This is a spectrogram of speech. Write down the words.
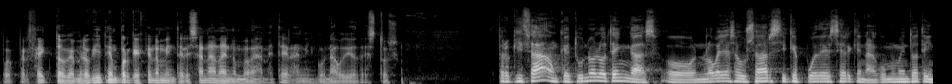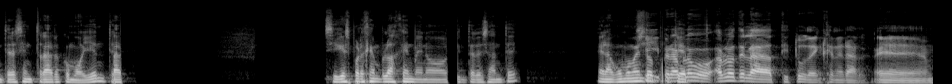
pues perfecto, que me lo quiten porque es que no me interesa nada y no me voy a meter a ningún audio de estos. Pero quizá, aunque tú no lo tengas o no lo vayas a usar, sí que puede ser que en algún momento te interese entrar como oyente. Sigues, por ejemplo, a gente menos interesante. En algún momento. Sí, pero hablo, hablo, de la actitud en general. Eh,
